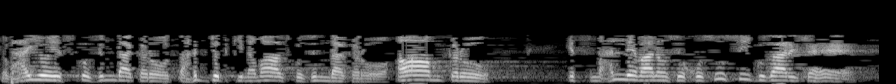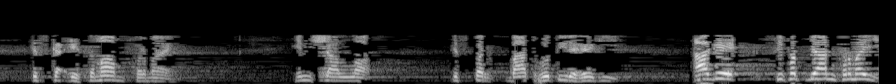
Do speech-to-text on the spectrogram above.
تو بھائیو، اس کو زندہ کرو تحجد کی نماز کو زندہ کرو، عام کرو۔ اس محلے والوں سے خصوصی گزارش ہے۔ اس کا اہتمام فرمائیں۔ انشاءاللہ اس پر بات ہوتی رہے گی۔ آگے صفت بیان فرمائی۔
